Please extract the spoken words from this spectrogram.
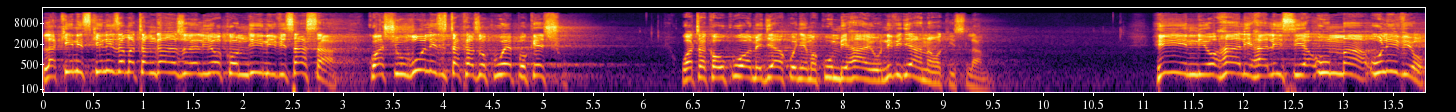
Lakini sikiliza matangazo yaliyoko mjini hivi sasa kwa shughuli zitakazokuwepo kesho. Watakaokuwa wamejaa kwenye makumbi hayo ni vijana wa Kiislamu. Hii ndiyo hali halisi ya umma ulivyo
